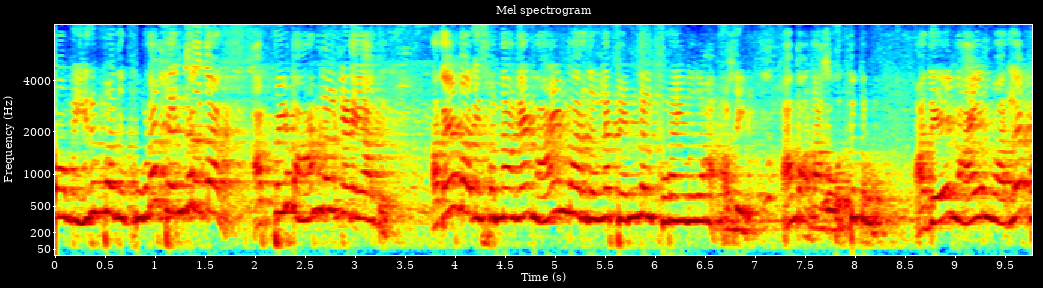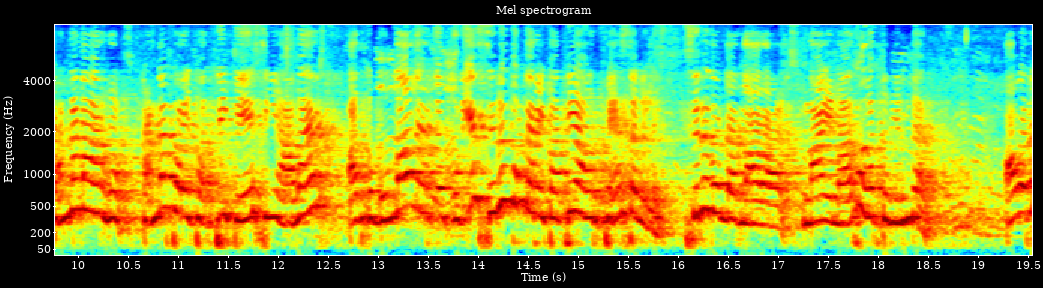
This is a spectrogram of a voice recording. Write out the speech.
நோன்பு இருப்பது கூட பெண்கள் தான் அப்பயும் ஆண்கள் கிடையாது. அதே மாதிரி சொன்னாங்க நாயன்மார்கள்ல பெண்கள் குறைவு தான் அப்படின்னு. ஆமா நாங்க ஒத்துக்கிறோம். அதே நாயன்மார்ல கண்ணனார்கள் கண்ணப்பரை பற்றி பேசிய அவர் அதுக்கு முன்னால் இருக்கக்கூடிய சிறுதொண்டரை பற்றி அவர் பேசவில்லை. சிறுதொண்டர் நாரா- நாயனார் ஒருத்தர் இருந்தார். அவர்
